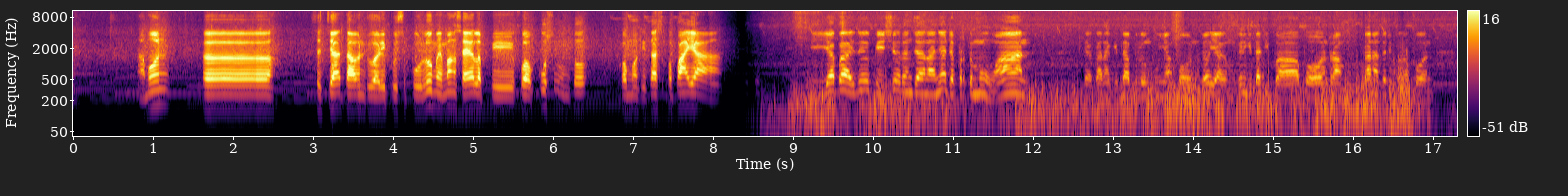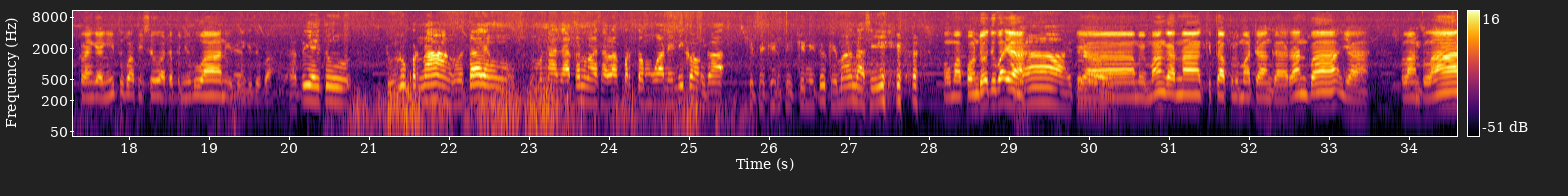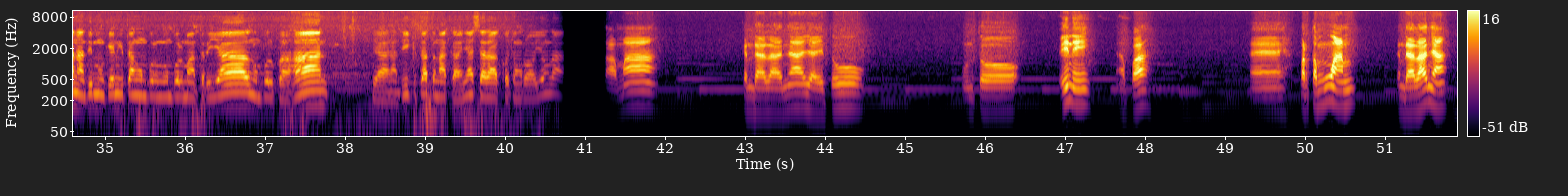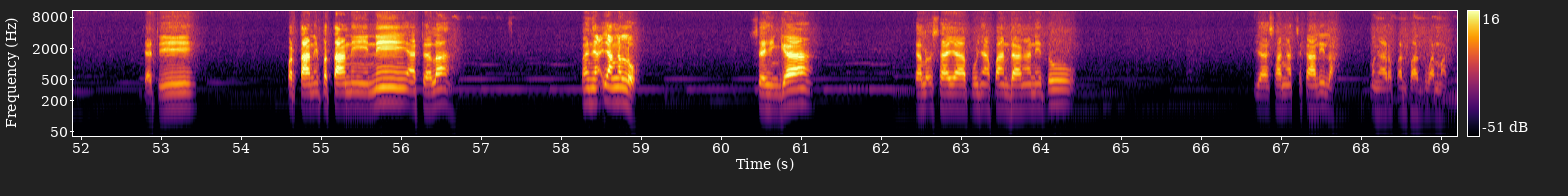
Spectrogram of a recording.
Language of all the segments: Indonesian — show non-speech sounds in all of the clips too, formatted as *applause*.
namun eh, sejak tahun 2010 memang saya lebih fokus untuk komoditas pepaya iya pak itu besok rencananya ada pertemuan ya karena kita belum punya pondok ya mungkin kita di bawah pohon rambutan atau di bawah pohon kelengkeng itu Pak Bisu ada penyuluhan gitu ya. gitu Pak. Tapi ya itu dulu pernah anggota yang menanyakan masalah pertemuan ini kok enggak dibikin-bikin itu gimana sih? *laughs* Oma pondok tuh Pak ya? Ya, itu. Ya memang karena kita belum ada anggaran Pak, ya pelan-pelan nanti mungkin kita ngumpul-ngumpul material, ngumpul bahan, ya nanti kita tenaganya secara gotong royong lah. Pertama kendalanya yaitu untuk ini apa eh, pertemuan kendalanya. Jadi petani-petani ini adalah banyak yang ngeluh. Sehingga kalau saya punya pandangan itu ya sangat sekali lah mengharapkan bantuan mas.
